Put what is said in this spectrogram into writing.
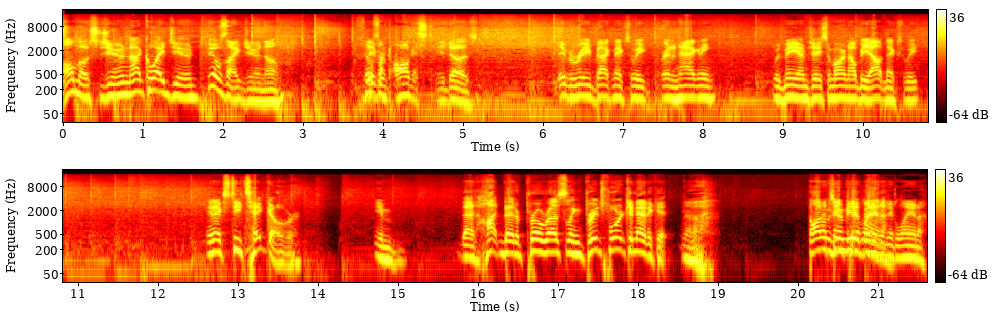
Almost June, not quite June. Feels like June though. Feels David- like August. It does. David Reed back next week. Brendan Hagney with me. I'm Jason Martin. I'll be out next week. NXT Takeover in that hotbed of pro wrestling, Bridgeport, Connecticut. Ugh. Thought it was going to be Atlanta. in Atlanta.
